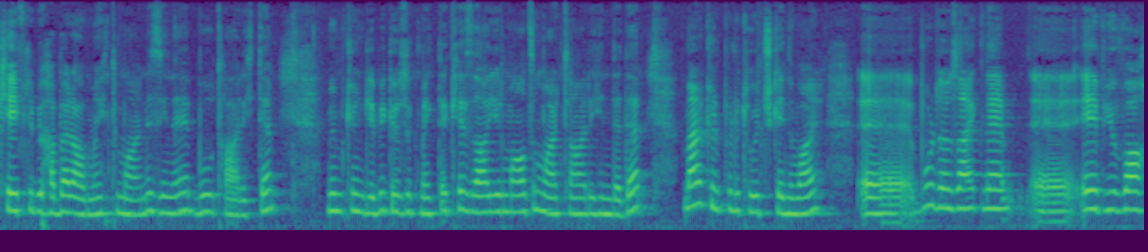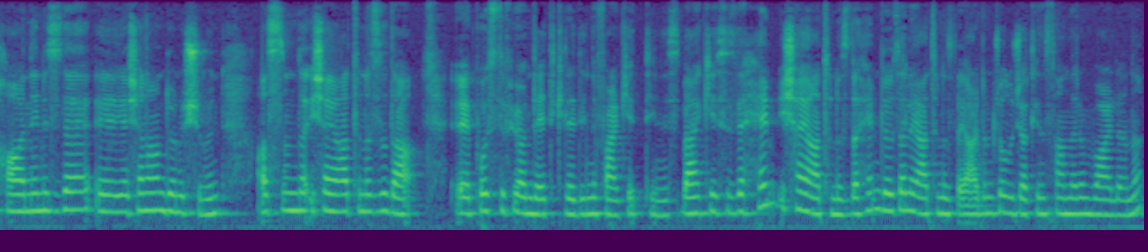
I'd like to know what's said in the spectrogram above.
keyifli bir haber alma ihtimaliniz yine bu tarihte mümkün gibi gözükmekte. Keza 26 Mart tarihinde de Merkür Plüto üçgeni var. Ee, burada özellikle e, ev, yuva, hanenizde e, yaşanan dönüşümün aslında iş hayatınızı da pozitif yönde etkilediğini fark ettiğiniz, belki size hem iş hayatınızda hem de özel hayatınızda yardımcı olacak insanların varlığını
